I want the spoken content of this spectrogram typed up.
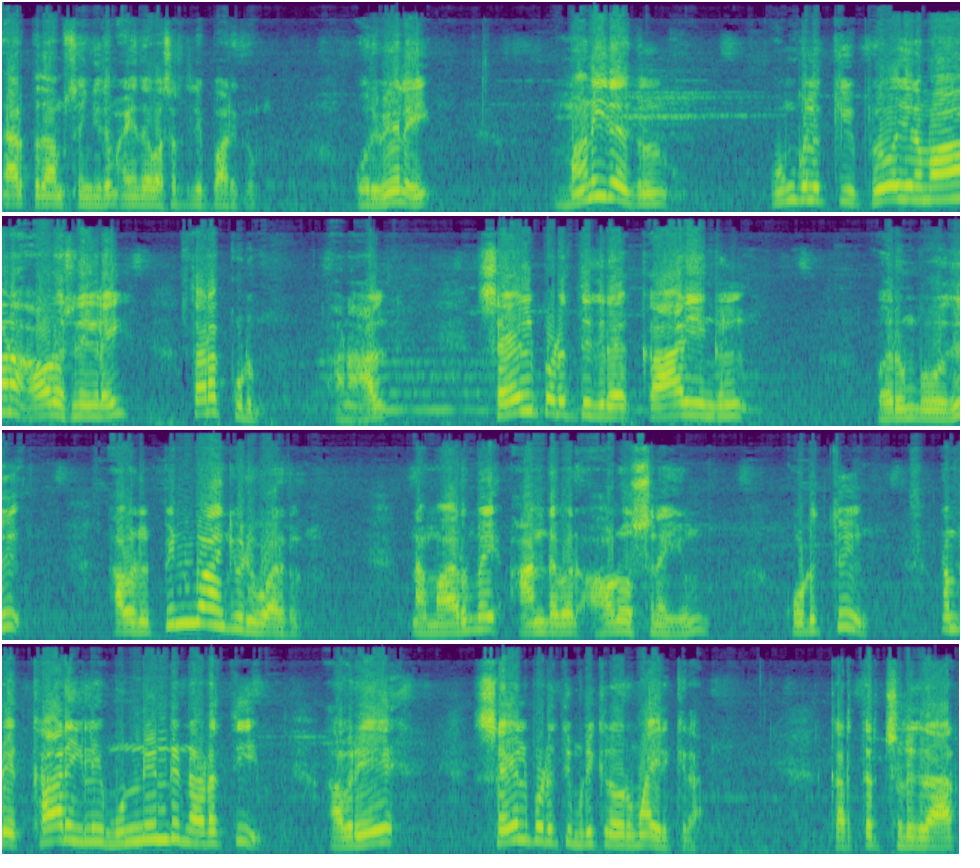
நாற்பதாம் சங்கீதம் ஐந்தாம் வசனத்திலே பார்க்கிறோம். ஒருவேளை மனிதர்கள் உங்களுக்கு பிரயோஜனமான ஆலோசனைகளை தரக்கூடும். ஆனால் செயல்படுத்துகிற காரியங்கள் வரும்போது அவர்கள் பின்வாங்கி விடுவார்கள். நம் அருமை ஆண்டவர் ஆலோசனையும் கொடுத்து நம்முடைய காரியங்களை முன்னின்று நடத்தி அவரே செயல்படுத்தி முடிக்கிறவருமாய் இருக்கிறார். கர்த்தர் சொல்கிறார்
